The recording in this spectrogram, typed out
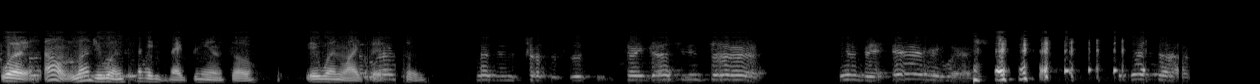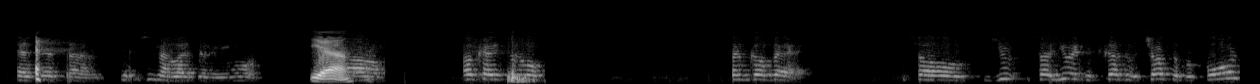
well, I don't. Lungy wasn't saved back then, so it wasn't like that. So. Lungy just trust her sister. Thank God she didn't tell her. It'd have been everywhere. at that time, at that time, she's not like that anymore. Yeah. Um, okay, so let's go back. So you, so you had discussed it with Chelsea before.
